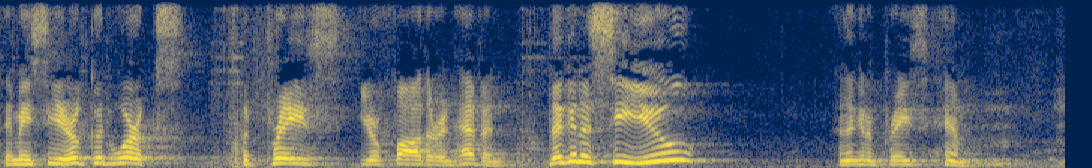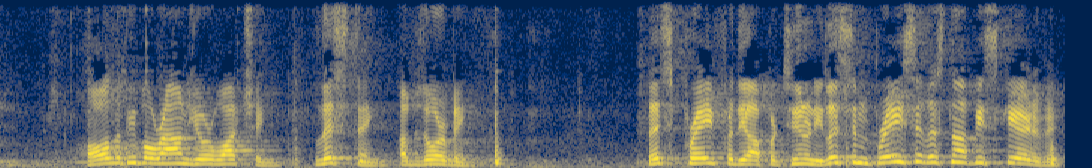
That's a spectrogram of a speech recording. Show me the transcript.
They may see your good works but praise your Father in heaven. They're going to see you and they're going to praise Him. All the people around you are watching, listening, absorbing. Let's pray for the opportunity. Let's embrace it. Let's not be scared of it.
